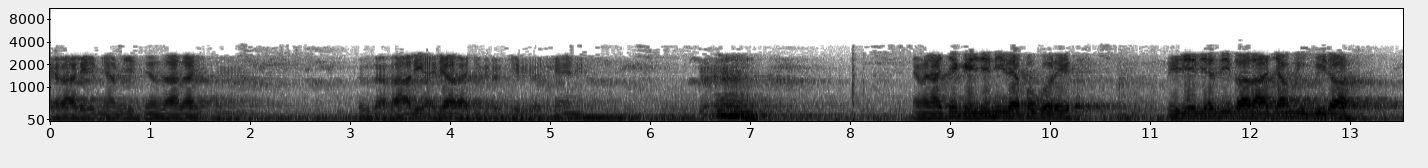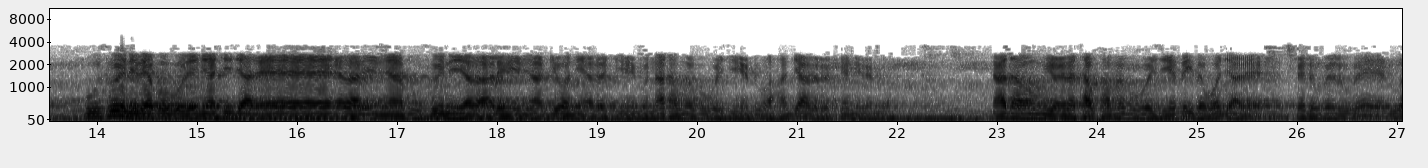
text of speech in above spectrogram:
အဲဒါလေးများပြီးစဉ်းစားလိုက်သူကဒါလေးအရသာကြည့်ပြီးတော့ကြည့်ပြီးတော့ထင်နေအမှန်တရားချစ်ခင်ရင်းနှီးတဲ့ပုဂ္ဂိုလ်တွေဒီကြီးပြည့်စည်သွားတာအကြောင်းပြုပြီးတော့ပူဆွေးနေတဲ့ပုဂ္ဂိုလ်တွေများရှိကြတယ်အဲ့ဒါတွေများပူဆွေးနေရတာလေးတွေများပြောနေရလို့ရှိရင်ကိုနားထောင်မဲ့ပုဂ္ဂိုလ်ရှိရင်သူကဟန်ကြတယ်လို့ထင်နေတယ်လို့ နားထောင်ပြီးတော့အဲ့ဒါထောက်ခါမဲ့ပုဂ္ဂိုလ်ရှိရင်သိတဲ့ဘောကြတယ်ဘယ်လိုပဲလိုပဲသူက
